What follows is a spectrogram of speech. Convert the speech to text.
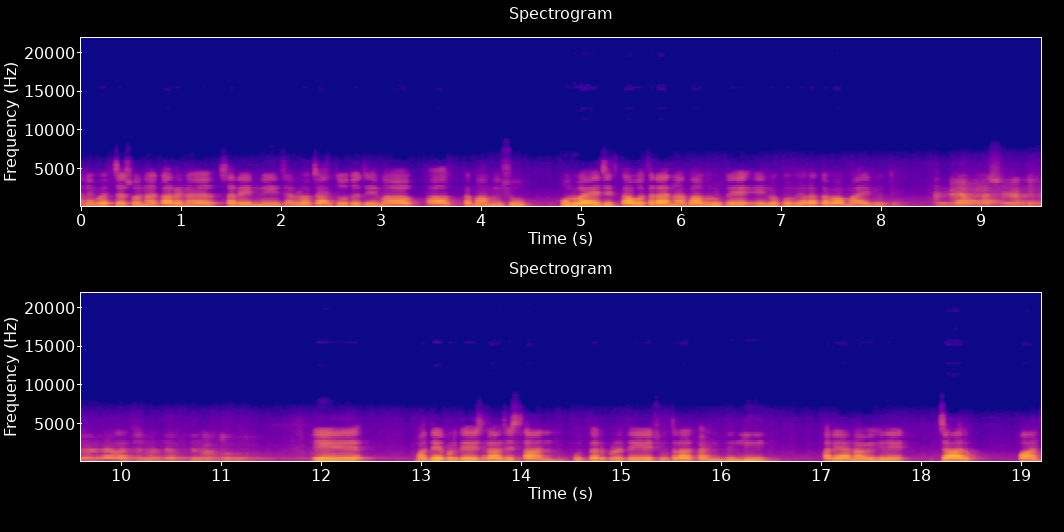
અને વર્ચસ્વના કારણે સર એમની ઝઘડો ચાલતો હતો જેમાં આ તમામ ઇસ્યુ પૂર્વાયોજિત કાવતરાના ભાગરૂપે એ લોકો દ્વારા કરવામાં આવ્યું હતો. એ મધ્યપ્રદેશ, રાજસ્થાન ઉત્તર પ્રદેશ ઉત્તરાખંડ, દિલ્હી, હરિયાણા વગેરે ચાર, પાંચ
